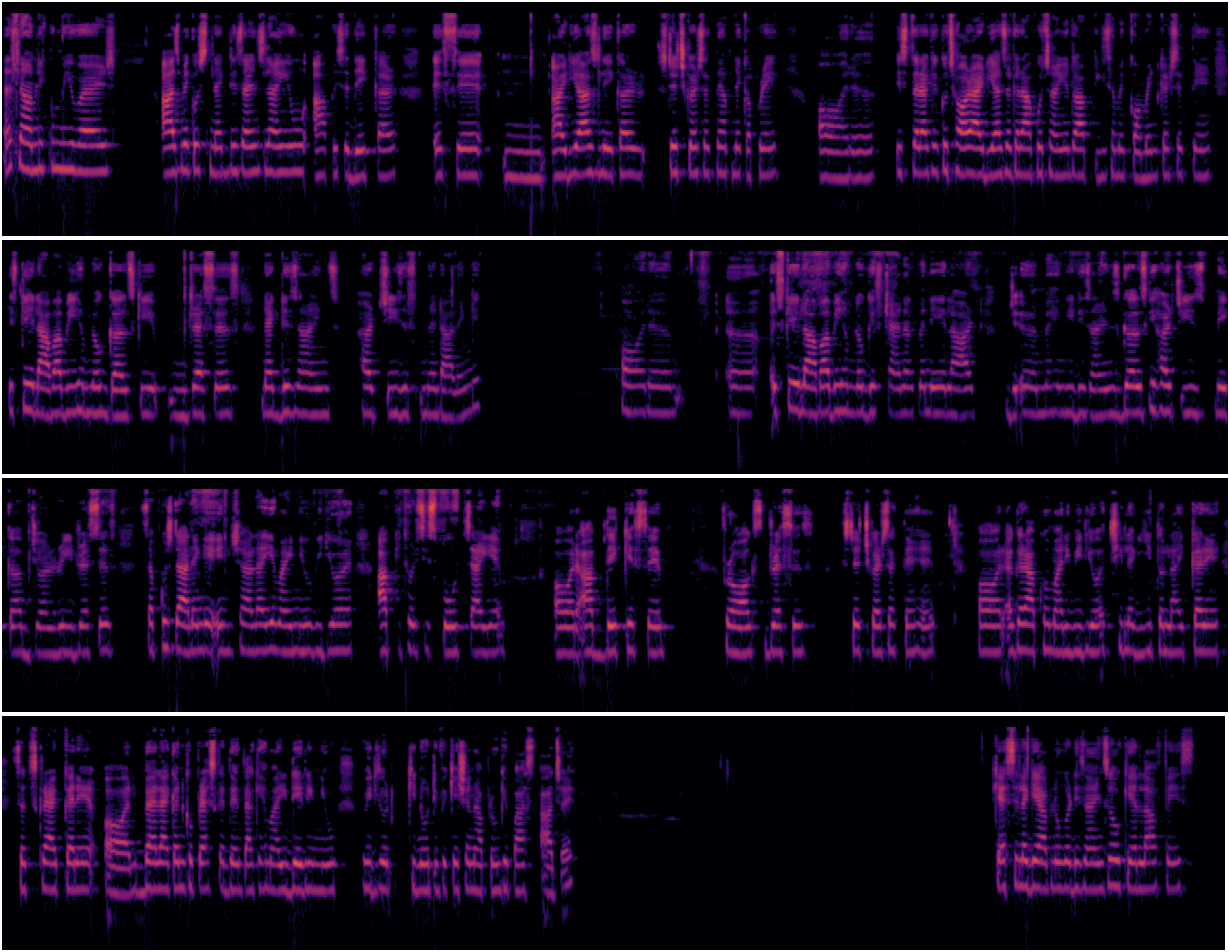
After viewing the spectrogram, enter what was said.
अस्सलाम वालेकुम व्यूवर्स आज मैं कुछ नेक डिज़ाइंस लाई हूँ। आप इसे देखकर, इससे आइडियाज़ लेकर स्टिच कर सकते हैं अपने कपड़े। और, इस तरह के कुछ और आइडियाज़ अगर आपको चाहिए तो आप प्लीज़ हमें कमेंट कर सकते हैं। इसके अलावा भी हम लोग गर्ल्स की ड्रेसेस नेक डिज़ाइंस हर चीज़ इसमें डालेंगे। और इसके अलावा भी हम लोग इस चैनल पे nail art mehndi designs girls की हर चीज़ मेकअप ज्वेलरी ड्रेसेस सब कुछ डालेंगे। इन ये हमारी न्यू वीडियो है। आपकी थोड़ी सी सपोर्ट चाहिए। और आप देख के इससे फ्रॉक्स ड्रेसेस स्टिच कर सकते हैं। और अगर आपको हमारी वीडियो अच्छी लगी तो लाइक करें सब्सक्राइब करें और बेल आइकन को प्रेस कर दें ताकि हमारी डेली न्यू वीडियो की नोटिफिकेशन आप लोगों के पास आ जाए। कैसे लगे आप लोगों को डिज़ाइन ओके अल्लाह हाफिज़।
